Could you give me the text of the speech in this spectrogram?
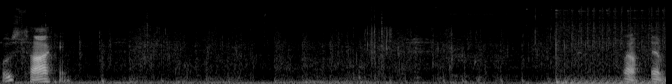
Who's talking? Oh, him.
